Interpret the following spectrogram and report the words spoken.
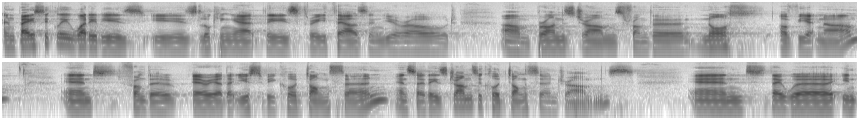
and basically, what it is is looking at these 3,000 year old um, bronze drums from the north of Vietnam and from the area that used to be called Dong Son. And so these drums are called Dong Son drums. And they were in,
